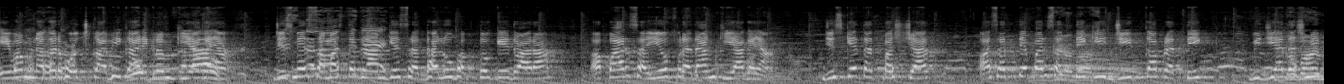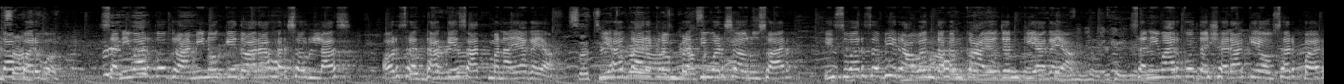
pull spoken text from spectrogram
एवं नगर भोज का भी कार्यक्रम किया गया जिसमें समस्त ग्राम के श्रद्धालु भक्तों के द्वारा अपार सहयोग प्रदान किया गया जिसके तत्पश्चात असत्य पर सत्य की जीत का प्रतीक विजयादशमी का पर्व शनिवार को ग्रामीणों के द्वारा हर्षोल्लास और श्रद्धा के साथ मनाया गया। यह कार्यक्रम प्रतिवर्ष अनुसार इस वर्ष भी रावण दहन का आयोजन किया गया। शनिवार को दशहरा के अवसर पर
